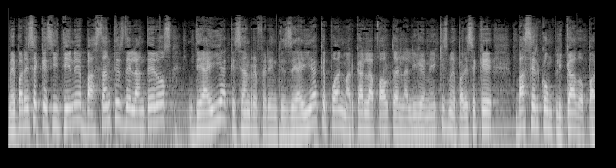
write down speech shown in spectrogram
Me parece que sí tiene bastantes delanteros, de ahí a que sean referentes, de ahí a que puedan marcar la pauta en la Liga MX, me parece que va a ser complicado para,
